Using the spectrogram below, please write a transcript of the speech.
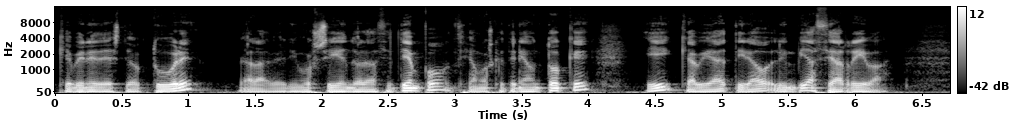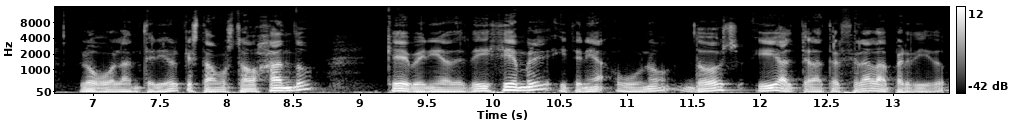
que viene desde octubre, ya la venimos siguiendo desde hace tiempo, decíamos que tenía un toque y que había tirado limpia hacia arriba. Luego la anterior que estábamos trabajando, que venía desde diciembre y tenía uno, dos y la tercera la ha perdido.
